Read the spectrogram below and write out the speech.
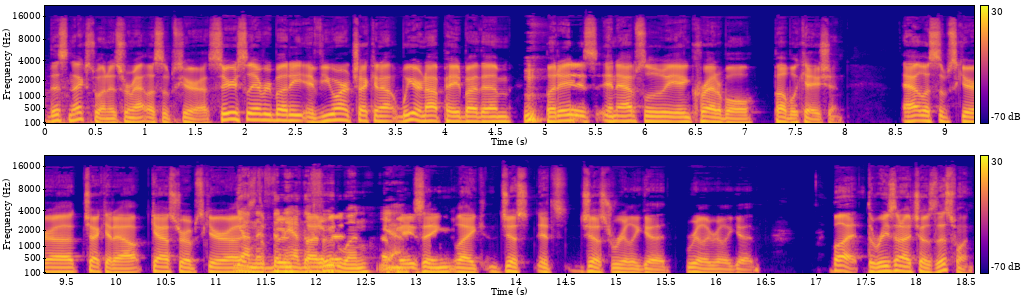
this next one is from Atlas Obscura. Seriously, everybody, if you aren't checking out, we are not paid by them, but it is an absolutely incredible publication. Atlas Obscura, check it out. Gastro Obscura. Yeah, and the then they have the food one. Yeah. Amazing. Like just it's just really good. Really, really good. But the reason I chose this one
